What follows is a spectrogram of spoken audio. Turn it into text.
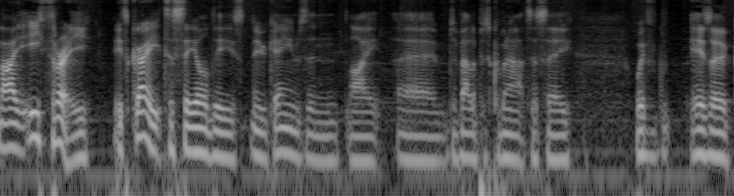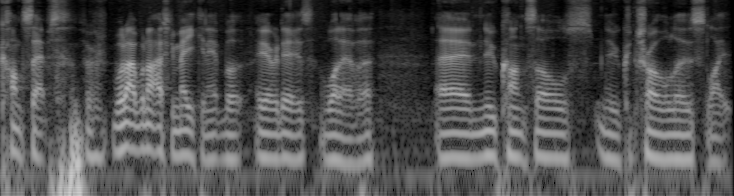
like E3, it's great to see all these new games and like um developers coming out to say, "With here's a concept. We're not we're not actually making it, but here it is. Whatever." Um, new consoles, new controllers, like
